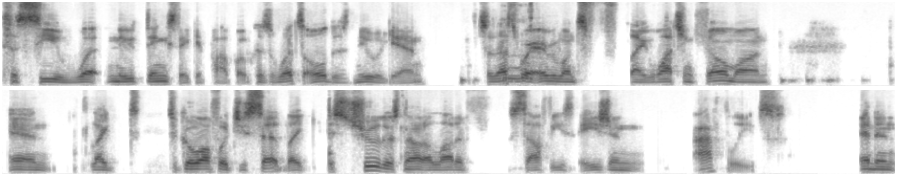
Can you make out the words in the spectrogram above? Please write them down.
to see what new things they could pop up because what's old is new again. So that's where everyone's like watching film on. And like to go off what you said, like it's true there's not a lot of Southeast Asian athletes. And then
